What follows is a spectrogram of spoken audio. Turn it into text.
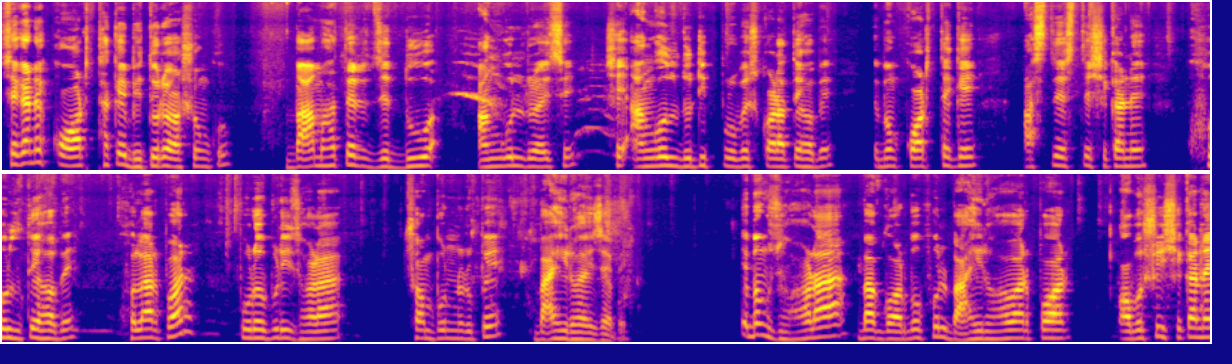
সেখানে কট থাকে, ভিতরে অসংখ্য। বাম হাতের যে দু আঙ্গুল রয়েছে, সেই আঙ্গুল দুটি প্রবেশ করাতে হবে এবং কট থেকে আস্তে আস্তে সেখানে খুলতে হবে। খোলার পর পুরোপুরি ঝরা সম্পূর্ণরূপে বাহির হয়ে যাবে। এবং ঝরা বা গর্ভফুল বাহির হওয়ার পর অবশ্যই সেখানে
